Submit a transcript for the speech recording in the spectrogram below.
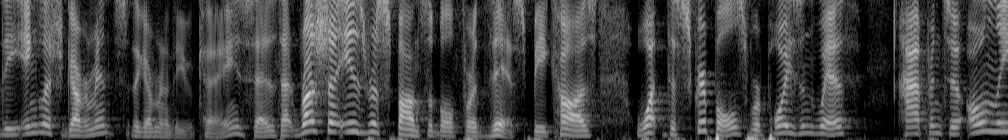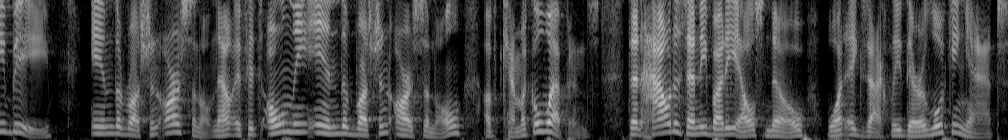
the English government, the government of the UK, says that Russia is responsible for this because what the Skripals were poisoned with happened to only be in the Russian arsenal. Now, if it's only in the Russian arsenal of chemical weapons, then how does anybody else know what exactly they're looking at?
